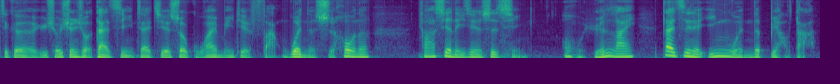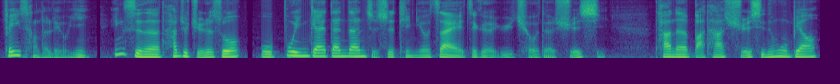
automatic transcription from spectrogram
这个羽球选手戴志颖在接受国外媒体的访问的时候呢，发现了一件事情哦，原来戴志颖的英文的表达非常的流利。因此呢，他就觉得说，我不应该单单只是停留在这个羽球的学习。他呢，把他学习的目标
